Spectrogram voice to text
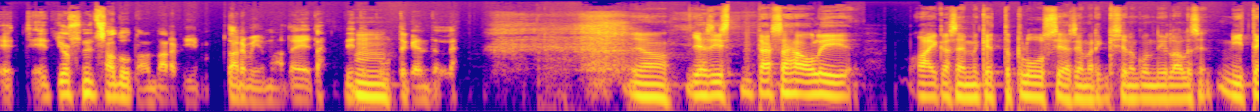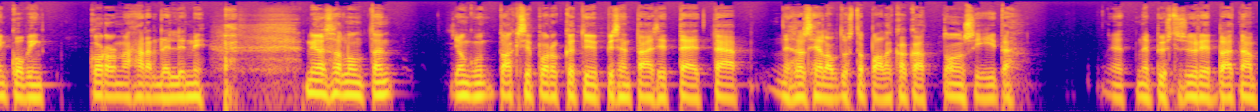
et, et jos nyt satutaan tarvii, tarviimaan teitä, niin te mm. tuutte kentälle. Joo, ja siis tässähän oli aikaisemmin, että plussi esimerkiksi silloin, kun niillä oli se, niiden kovin koronahärdelle, niin ne olisi halunnut tämän jonkun taksiporukkatyyppisen tai sitten, että ne saisi helpotusta palkkakattoon siitä, että ne pystyisi ylipäätään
